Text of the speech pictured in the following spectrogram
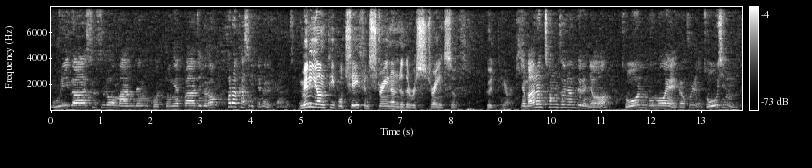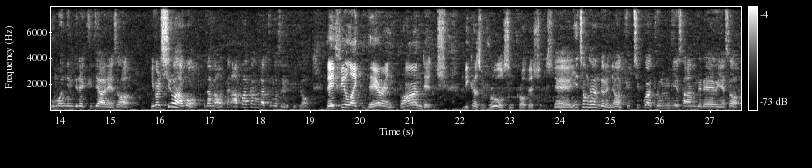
우리가 스스로 만든 고통에 빠지도록 허락하시기 때문에 그렇게 하는 것이죠. Many young people chafe and strain under the restraints of good parents. 예, 많은 청소년들은요. 좋은 부모의 그러니까 훌, 좋으신 부모님들의 규제 아래에서 이걸 싫어하고 그다음에 어떤 압박감 같은 것을 느끼죠. They feel like they're in bondage because of rules and prohibitions. 예, 이 청소년들은요 규칙과 금기 사항들에 의해서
